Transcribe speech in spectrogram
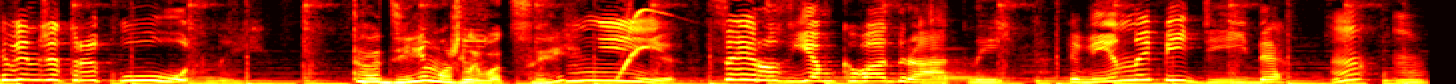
Він же трикутний. Тоді, можливо, цей? Ні, роз'єм квадратний. Він не підійде. М-м.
